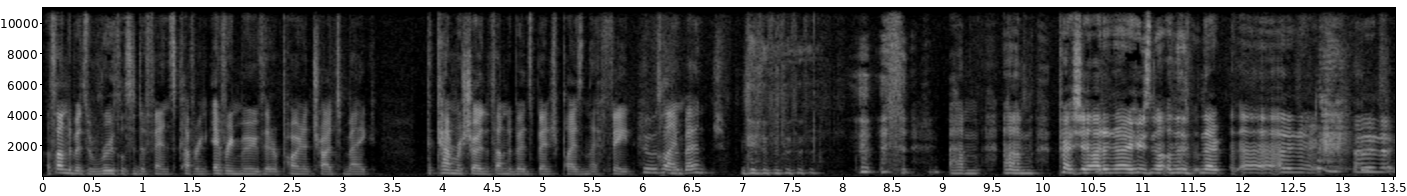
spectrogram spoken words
The Thunderbirds were ruthless in defence, covering every move their opponent tried to make. The camera showed the Thunderbirds bench players on their feet. Who was on the bench? um, um, pressure. I don't know who's not on the. No, uh, I don't know. I don't know.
